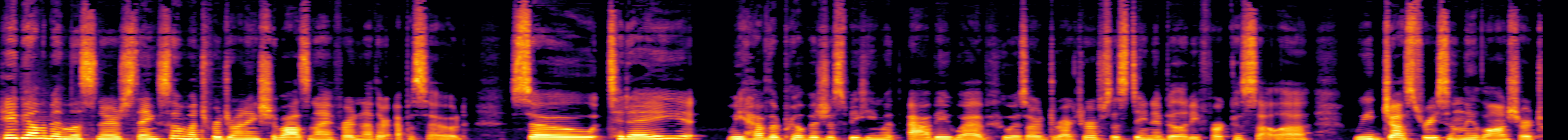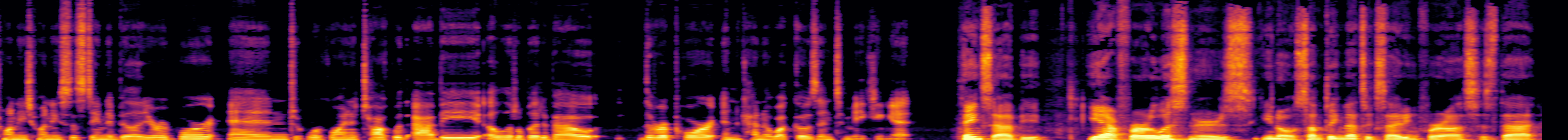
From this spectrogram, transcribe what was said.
Hey, Beyond the Bin listeners, thanks so much for joining Shabazz and I for another episode. So, today we have the privilege of speaking with Abby Webb, who is our Director of Sustainability for Casella. We just recently launched our 2020 Sustainability Report, and we're going to talk with Abby a little bit about the report and kind of what goes into making it. Thanks, Abby. Yeah, for our listeners, you know, something that's exciting for us is that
